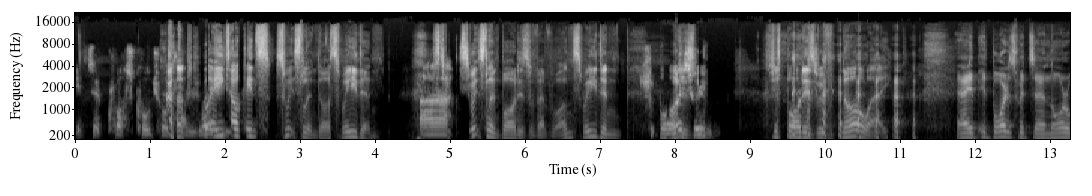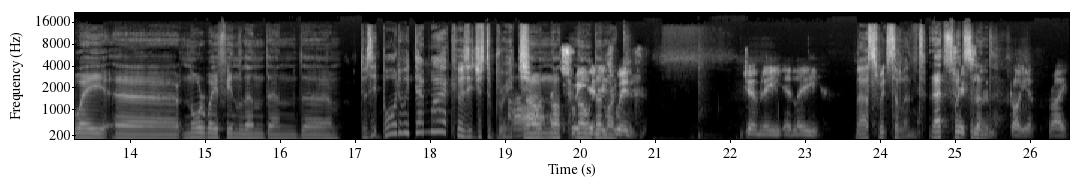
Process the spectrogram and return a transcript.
it's a cross cultural translation. Are you talking Switzerland or Sweden? Uh, Switzerland borders with everyone. Sweden borders Sweden? with just borders with Norway. Yeah, it, it borders with uh, Norway, uh, Norway, Finland, and um Does it border with Denmark, or is it just a bridge? No, Uh, and not- no, Sweden is with Germany, Italy, No, Switzerland. that's Switzerland. Got you right.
